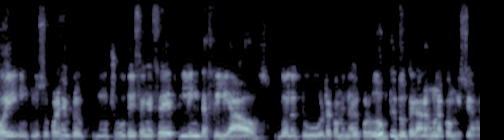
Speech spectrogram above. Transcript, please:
voy, incluso, por ejemplo, muchos utilizan ese link de afiliados donde tú recomiendas el producto y tú te ganas una comisión.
